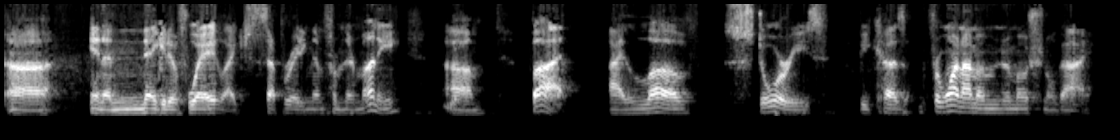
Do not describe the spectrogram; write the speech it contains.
uh, in a negative way, like separating them from their money. Um, but I love stories because, for one, I'm an emotional guy.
